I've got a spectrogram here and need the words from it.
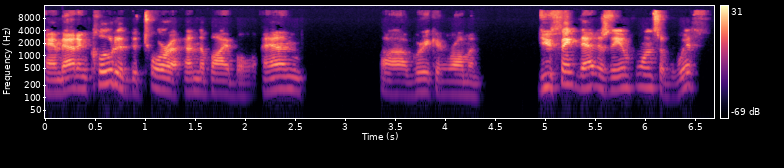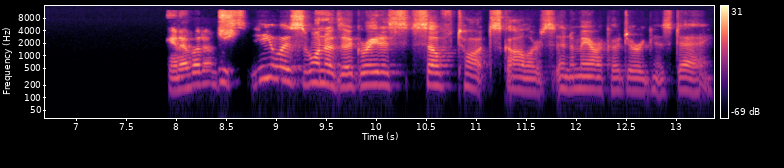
and that included the Torah and the Bible and uh, Greek and Roman. Do you think that is the influence of Wythe in evidence? He was one of the greatest self-taught scholars in America during his day.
